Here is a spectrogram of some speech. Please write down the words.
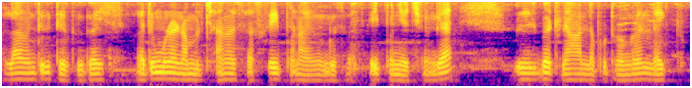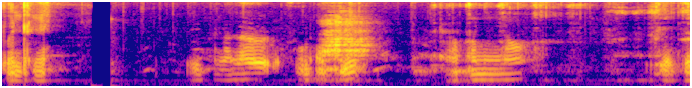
நல்லா வந்துக்கிட்டு இருக்குது கைஸ் அதுக்கு முன்னாடி நம்ம சேனல் சப்ஸ்கிரைப் பண்ணாதவங்க சப்ஸ்கிரைப் பண்ணி வச்சுக்கோங்க. பில் பட்டன் ஆளில் போட்டுருங்க லைக் பண்ணுறேங்க இப்போ நல்லா சூடாக்கி பண்ணிங்கன்னா எடுத்து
